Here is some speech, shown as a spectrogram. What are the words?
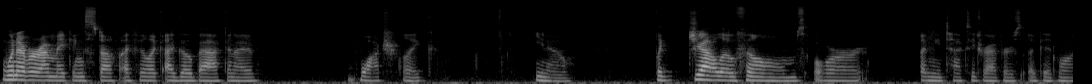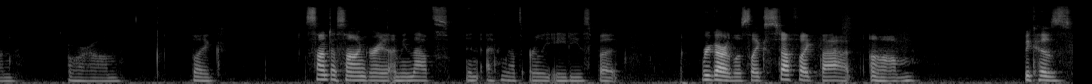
whenever I'm making stuff, I feel like I go back and I watch like, you know, like Giallo films or I mean Taxi Driver's a good one or um like Santa Sangre I mean that's in I think that's early 80s but regardless like stuff like that um because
